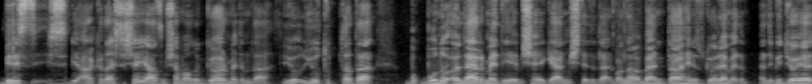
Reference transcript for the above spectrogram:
Birisi bir arkadaş da şey yazmış ama onu görmedim daha. Yo- YouTube'da da bu, bunu önerme diye bir şey gelmiş dediler bana ama ben daha henüz göremedim. Hani videoya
